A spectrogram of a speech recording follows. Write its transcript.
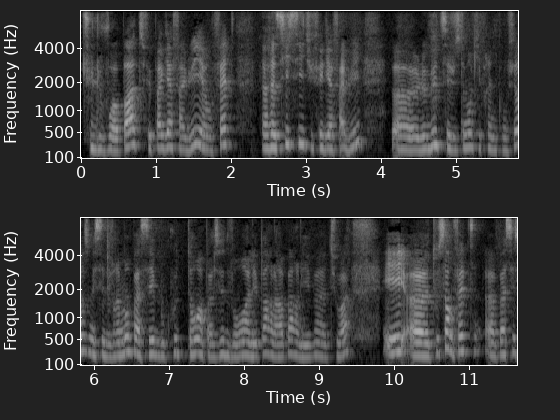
tu le vois pas, tu fais pas gaffe à lui, et en fait, si, si, tu fais gaffe à lui. Le but, c'est justement qu'il prenne confiance, mais c'est de vraiment passer beaucoup de temps à passer devant, aller par là, parler, tu vois. Et tout ça, en fait, passer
